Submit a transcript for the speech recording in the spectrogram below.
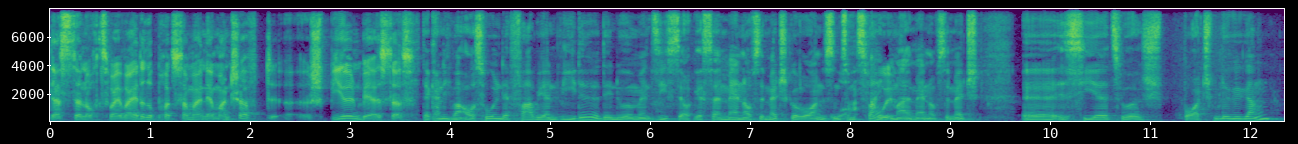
dass da noch zwei weitere Potsdamer in der Mannschaft äh, spielen. Wer ist das? Da kann ich mal ausholen, der Fabian Wiede, den du im Moment siehst, der auch gestern Man of the Match geworden ist und Boah, zum zweiten cool. Mal Man of the Match, äh, ist hier zur Sportschule gegangen.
